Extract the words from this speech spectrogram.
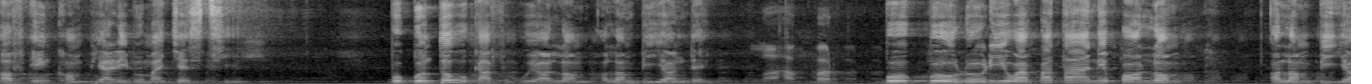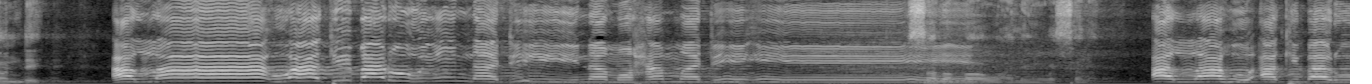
of incomparable majesty. Gbogbo tó wù ká fi wí ọlọ́run ọlọ́run beyond ẹ̀. akbar. Gbogbo òròrí wa pátá nípa ọlọ́run ọlọ́run beyond ẹ̀. Allahu akibaru inna dina Muhammadin. Sallallahu alayhi wa sallam. Allahu akibaru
